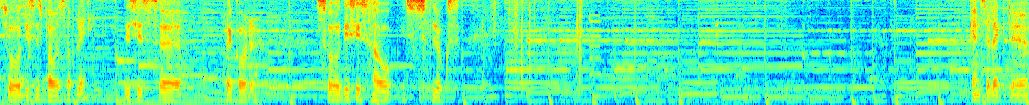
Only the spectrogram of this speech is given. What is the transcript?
So this is power supply. This is uh, recorder. So this is how it looks. You can select uh,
